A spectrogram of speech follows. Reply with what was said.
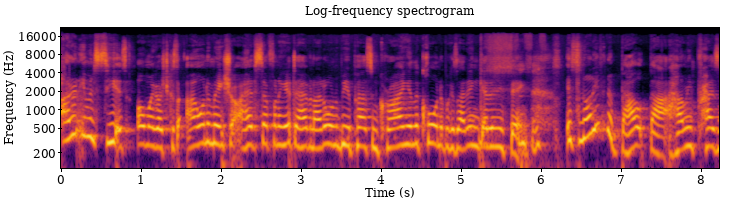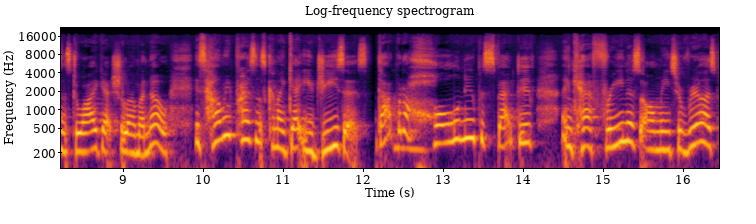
I don't even see it as, oh my gosh, because I want to make sure I have stuff when I get to heaven. I don't want to be a person crying in the corner because I didn't get anything. it's not even about that. How many presents do I get, Shalomah? No, it's how many presents can I get you, Jesus? That put a whole new perspective and carefreeness on me to realize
